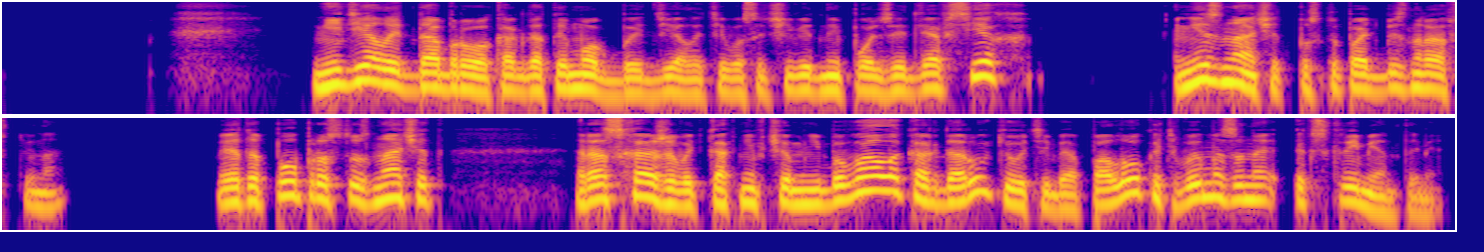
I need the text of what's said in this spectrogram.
Не делать добро, когда ты мог бы делать его с очевидной пользой для всех, не значит поступать безнравственно. Это попросту значит расхаживать, как ни в чем не бывало, когда руки у тебя по локоть вымазаны экскрементами.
